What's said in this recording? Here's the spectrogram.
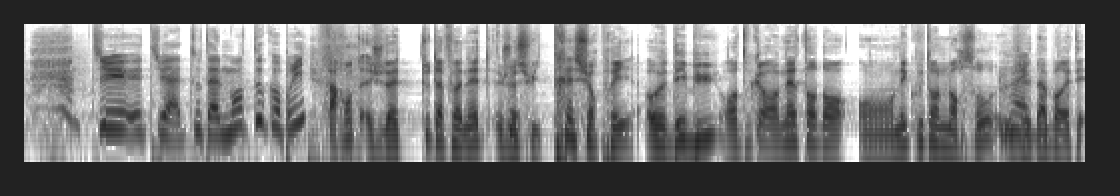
tu, tu as totalement tout compris. Par contre, je dois être tout à fait honnête, je suis très surpris. Au début, en tout cas en attendant, en écoutant le morceau, Ouais. j'ai d'abord été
